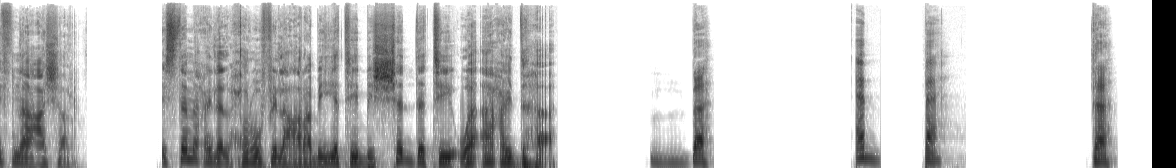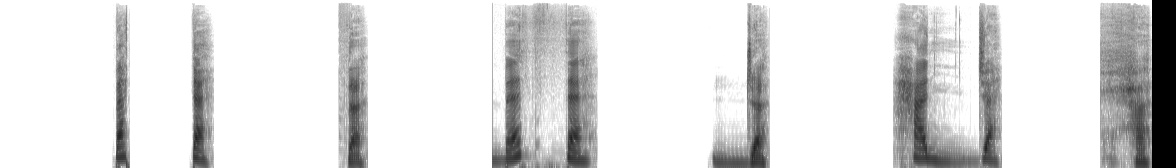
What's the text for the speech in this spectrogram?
اثنا عشر. استمع إلى الحروف العربية بالشدة وأعدها. ب. أب. ت. بت ث. بث. ج. حج. ح.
